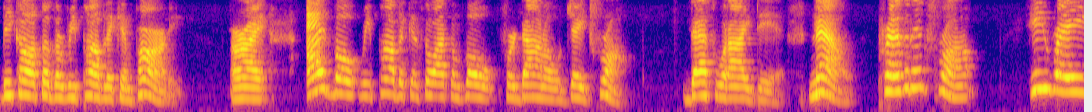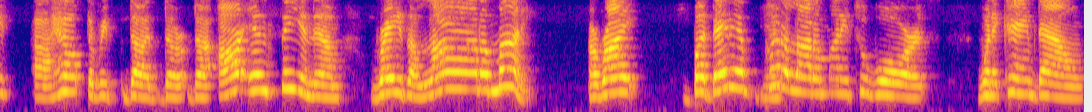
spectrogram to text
because of the Republican Party. All right. I vote Republican so I can vote for Donald J. Trump. That's what I did. Now, President Trump, he raised, uh, helped the, the, the, the RNC and them raise a lot of money. All right. But they didn't put a lot of money towards when it came down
